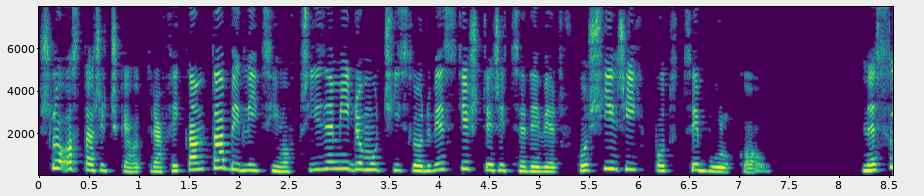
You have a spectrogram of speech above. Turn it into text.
Šlo o stařičkého trafikanta, bydlícího v přízemí domu číslo 249 v Košířích pod Cibulkou. Nesl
